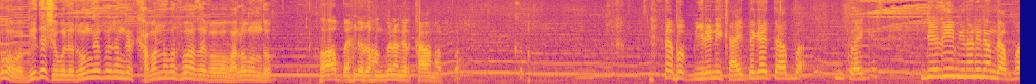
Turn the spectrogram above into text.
ও বাবা, বিদেশে বলে রঙে বেরঙের খাবার নাবার পাওয়া যায় বাবা, ভালো মন্দ। হ আব্বা এটা রং বেরঙের খাওয়ান আব্বা। আব্বা, বিরিয়ানি খাইতে খাইতে আব্বা লাগে ডেলি বিরিয়ানি রান্ধে আব্বা।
